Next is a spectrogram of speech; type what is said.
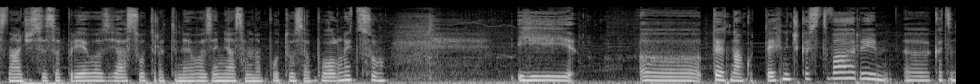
znači se za prijevoz, ja sutra te ne vozim, ja sam na putu za bolnicu. I te onako tehničke stvari. E, kad sam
